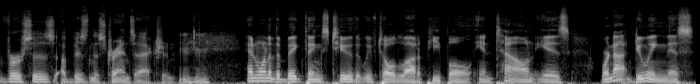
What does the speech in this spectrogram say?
versus a business transaction. Mm-hmm. And one of the big things too that we've told a lot of people in town is we're not doing this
